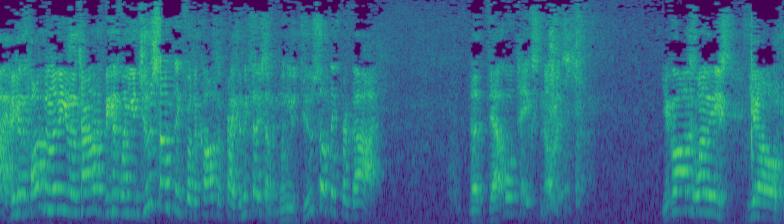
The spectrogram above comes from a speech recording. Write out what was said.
Why? Because Paul's been living his entire life. Because when you do something for the cause of Christ, let me tell you something. When you do something for God, the devil takes notice. You go out to one of these, you know,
